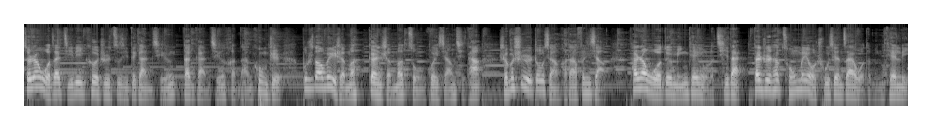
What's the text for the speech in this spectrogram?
虽然我在极力克制自己的感情，但感情很难控制。不知道为什么，干什么总会想起他，什么事都想和他分享。他让我对明天有了期待，但是他从没有出现在我的明天里。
